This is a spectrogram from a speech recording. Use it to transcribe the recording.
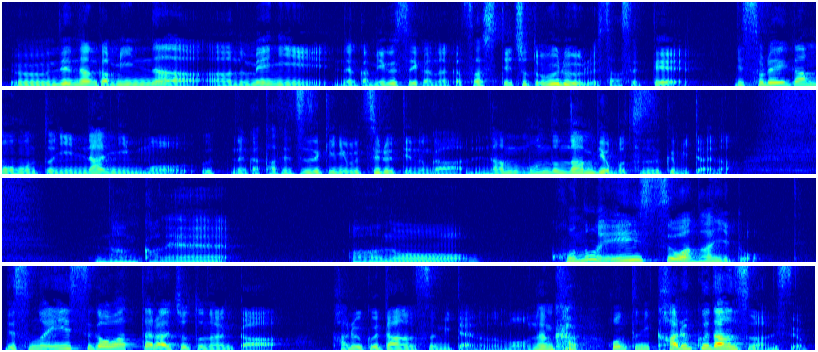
うん、でなんかみんなあの目になんか目薬かなんかさしてちょっとうるうるさせてでそれがもう本当に何人もなんか立て続けに映るっていうのが何本当何秒も続くみたいな。なんかねあのこの演出は何と？でその演出が終わったらちょっとなんか軽くダンスみたいなのもなんか 本当に軽くダンスなんですよ。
